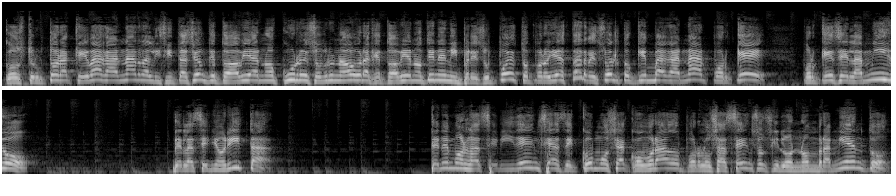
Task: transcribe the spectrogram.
constructora que va a ganar la licitación que todavía no ocurre sobre una obra que todavía no tiene ni presupuesto, pero ya está resuelto quién va a ganar. ¿Por qué? Porque es el amigo de la señorita. Tenemos las evidencias de cómo se ha cobrado por los ascensos y los nombramientos,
